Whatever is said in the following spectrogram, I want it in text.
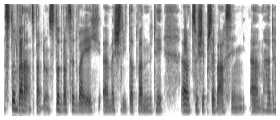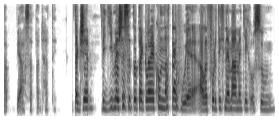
112, pardon, 122 jejich ve Šrý Tatvanidhi, um, což je přebásnění um, Hadha Pyasa Padhaty. Takže vidíme, že se to takhle jako natahuje, ale furt jich nemáme těch 8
